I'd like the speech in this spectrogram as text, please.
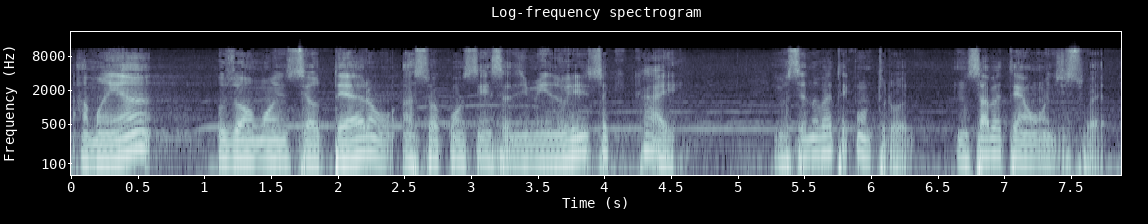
amanhã os hormônios se alteram, a sua consciência diminui, isso aqui cai. E você não vai ter controle. Não sabe até onde isso é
